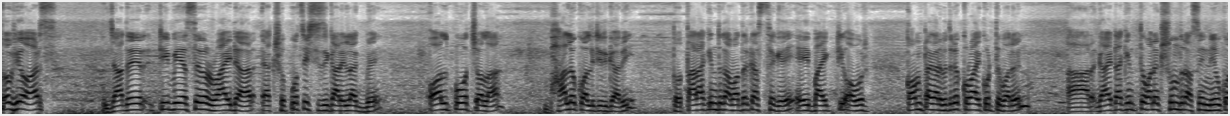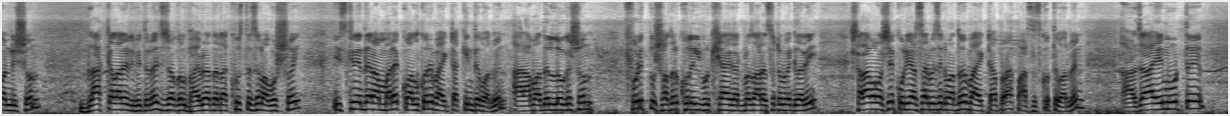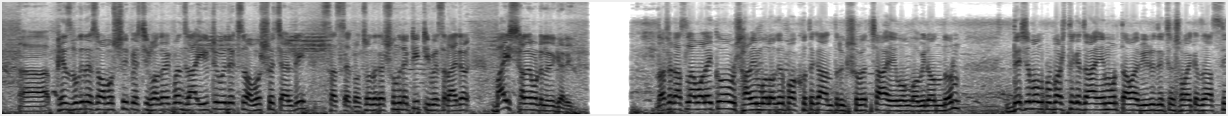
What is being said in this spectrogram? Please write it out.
তো ভিওয়ার্স যাদের টিবিএসের রাইডার একশো পঁচিশ সিসি গাড়ি লাগবে, অল্প চলা, ভালো কোয়ালিটির গাড়ি, তো তারা কিন্তু আমাদের কাছ থেকে এই বাইকটি অবশ্য কম টাকার ভিতরে ক্রয় করতে পারেন। আর গাড়িটা কিন্তু অনেক সুন্দর আছে নিউ কন্ডিশন ব্ল্যাক কালারের ভিতরে। যে সকল ভাই ব্রাদাররা খুঁজতেছেন অবশ্যই স্ক্রিনে দেওয়া নাম্বারে কল করে বাইকটা কিনতে পারবেন। আর আমাদের লোকেশন ফরিদপুর সদর, খলিলপুর খেয়াঘাট বা আড়াইশো টোবা গ্যালারি সারা বাংলাদেশে কোরিয়ার সার্ভিসের মাধ্যমে বাইকটা আপনারা পারচেস করতে পারবেন। আর যারা এই মুহূর্তে ফেসবুকে দেখছেন অবশ্যই পেজটি ফলো রাখবেন। যারা ইউটিউবে দেখছেন অবশ্যই চ্যানেলটি সাবস্ক্রাইব করুন। চলুন সুন্দর একটি টিভিএস রাইডার বাইশ সালের মডেলের গাড়ি। দর্শক, আসসালামু আলাইকুম। শামীম ব্লগের পক্ষ থেকে আন্তরিক শুভেচ্ছা এবং অভিনন্দন। দেশ এবং প্রবাস থেকে যারা এই মুহূর্তে আমার ভিডিও দেখছেন, সবাইকে জানাচ্ছি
